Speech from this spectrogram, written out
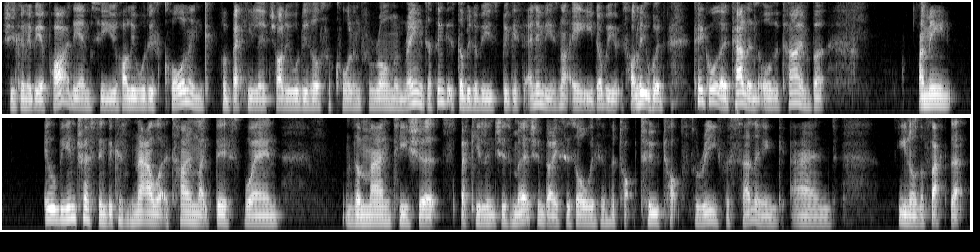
she's going to be a part of the MCU. Hollywood is calling for Becky Lynch. Hollywood is also calling for Roman Reigns. I think it's WWE's biggest enemy. It's not AEW. It's Hollywood. Take all their talent all the time, but I mean, it will be interesting because now at a time like this when the man t-shirts becky lynch's merchandise is always in the top two top three for selling and you know the fact that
